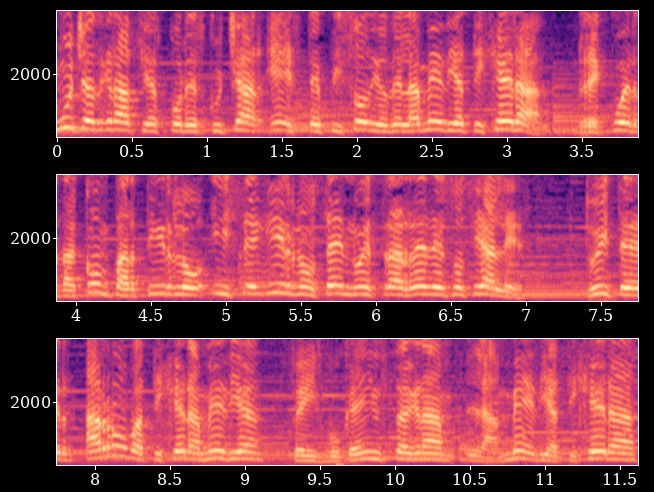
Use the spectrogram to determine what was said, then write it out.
Muchas gracias por escuchar este episodio de La Media Tijera. Recuerda compartirlo y seguirnos en nuestras redes sociales. Twitter, arroba tijera media, Facebook e Instagram, La Media Tijera.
